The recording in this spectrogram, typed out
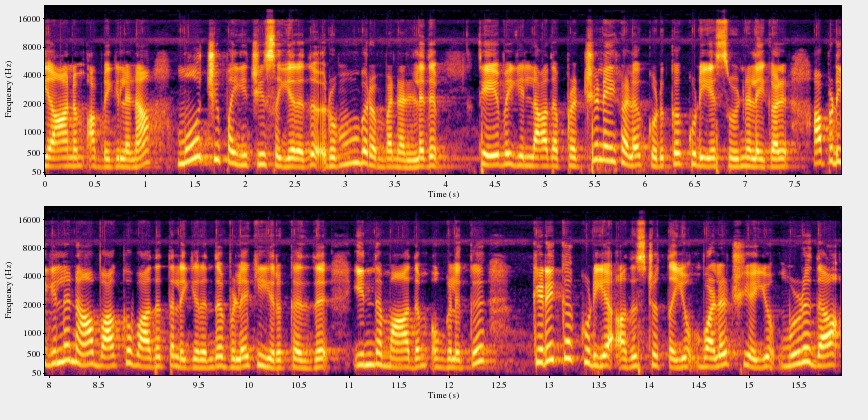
தியானம் அப்படி இல்லைன்னா மூச்சு பயிற்சி செய்கிறது ரொம்ப ரொம்ப நல்லது. தேவையில்லாத பிரச்சனைகளை கொடுக்கக்கூடிய சூழ்நிலைகள் அப்படி இல்லைன்னா வாக்குவாதத்தில் இருந்து விலகி இருக்கிறது. இந்த மாதம் உங்களுக்கு கிடைக்கக்கூடிய அதிர்ஷ்டத்தையும் வளர்ச்சியையும் முழுதாக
